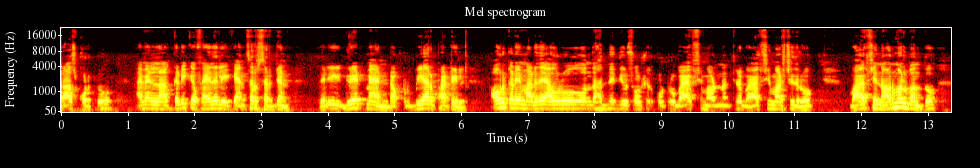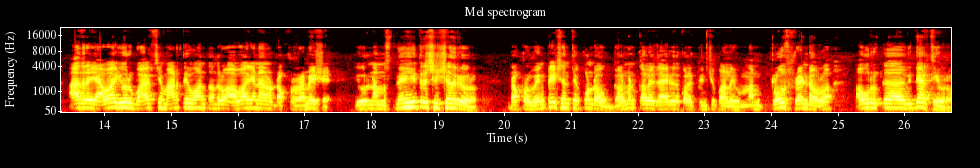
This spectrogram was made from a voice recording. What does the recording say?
ತ್ರಾಸು ಕೊಡ್ತು. ಆಮೇಲೆ ನಾ ಕಡಿಕೆ finally cancer surgeon very great man doctor B R Patil. ಅವ್ರ ಕಡೆ ಮಾಡಿದೆ. ಅವರು ಒಂದು ಹದಿನೈದು ದಿವಸ ಔಷಧ ಕೊಟ್ಟರು ಬಯಾಪ್ಸಿ ಮಾಡೋಣ ಅಂತೇಳಿ ಬಯಾಪ್ಸಿ ಮಾಡಿಸಿದ್ರು. ಬಯಾಪ್ಸಿ ನಾರ್ಮಲ್ ಬಂತು. ಆದರೆ ಯಾವಾಗ ಇವರು ಬಯಾಪ್ಸಿ ಮಾಡ್ತೇವೋ ಅಂತಂದ್ರು ಅವಾಗೇ ಡಾಕ್ಟರ್ ರಮೇಶ್, ಇವರು ನಮ್ಮ ಸ್ನೇಹಿತರ ಶಿಷ್ಯಂದ್ರಿ ಇವರು. ಡಾಕ್ಟರ್ ವೆಂಕಟೇಶ್ ಅಂತ ಹೇಳ್ಕೊಂಡು government college, Ayurveda college principal ನಮ್ಮ ಕ್ಲೋಸ್ ಫ್ರೆಂಡ್ ಅವರು. ಅವ್ರ ವಿದ್ಯಾರ್ಥಿ ಇವರು,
